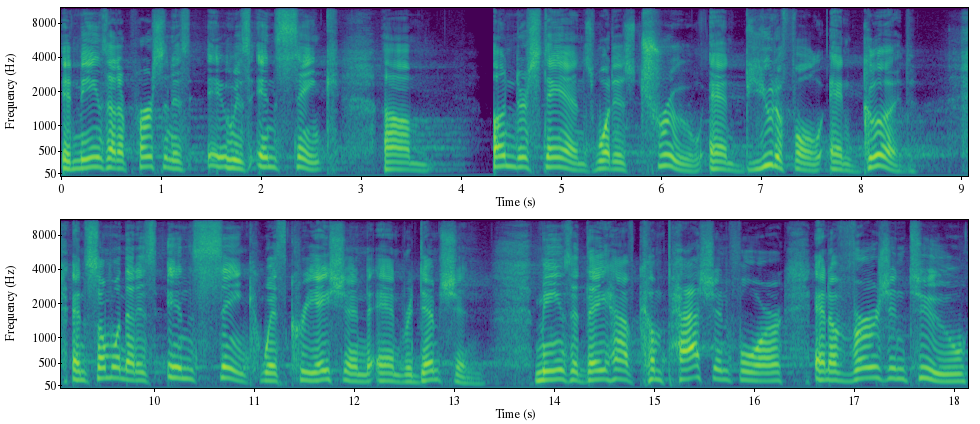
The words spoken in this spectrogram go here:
It means that a person is, who is in sync um, understands what is true and beautiful and good. And someone that is in sync with creation and redemption means that they have compassion for and aversion to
